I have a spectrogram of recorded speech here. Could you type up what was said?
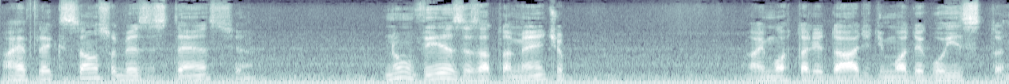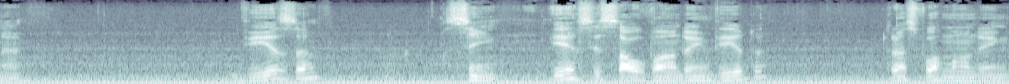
A reflexão sobre a existência não visa exatamente a imortalidade de modo egoísta, né? Visa, sim, ir se salvando em vida, transformando em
